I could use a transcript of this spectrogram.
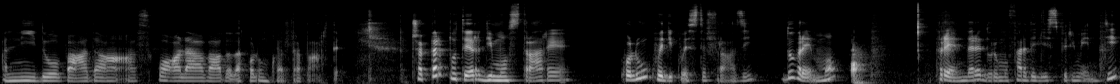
al nido, vada a scuola, vada da qualunque altra parte. Cioè per poter dimostrare qualunque di queste frasi dovremmo prendere, dovremmo fare degli esperimenti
